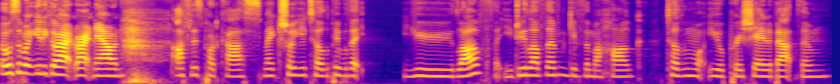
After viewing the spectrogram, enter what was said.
I also want you to go out right now and after this podcast, make sure you tell the people that you love, that you do love them, give them a hug, tell them what you appreciate about them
